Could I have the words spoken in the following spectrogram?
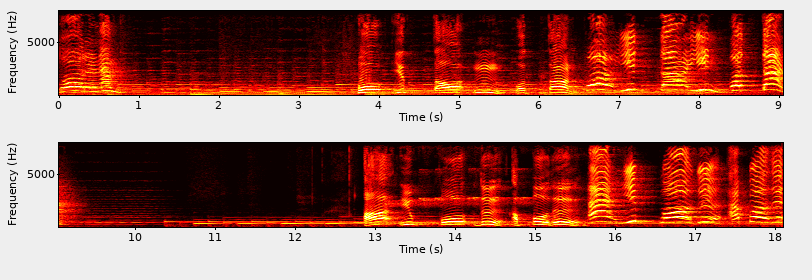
தோரணம். போ இத்தா ம் பொத்தான் பொத்தான். ஆ இப்போது அப்போது. அ, இப்போது அப்போது.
